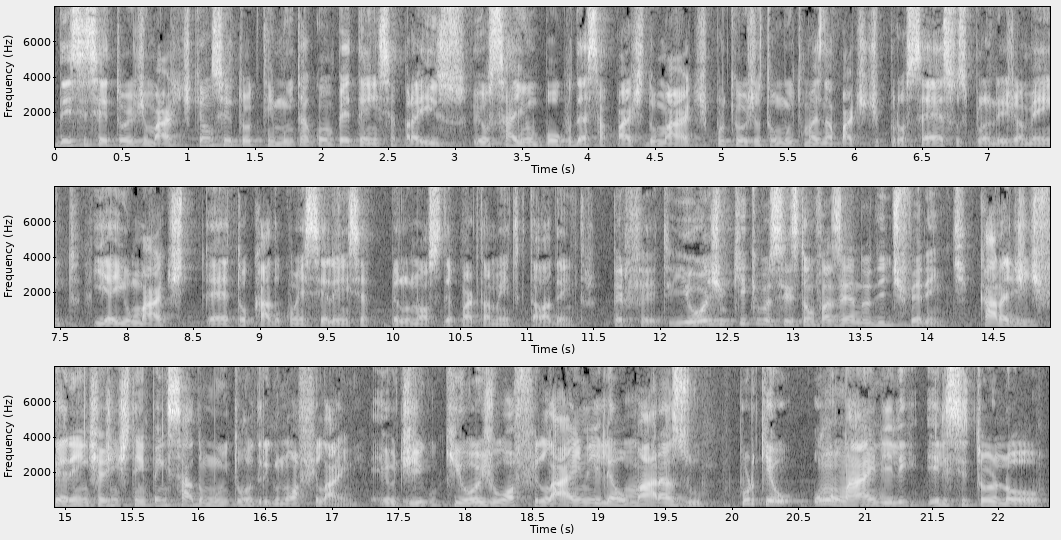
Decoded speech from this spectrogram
desse setor de marketing, que é um setor que tem muita competência para isso. Eu saí um pouco dessa essa parte do marketing, porque hoje eu estou muito mais na parte de processos, planejamento, e aí o marketing é tocado com excelência pelo nosso departamento que está lá dentro. Perfeito. E hoje o que, que vocês estão fazendo de diferente? Cara, de diferente a gente tem pensado muito, Rodrigo, no offline. Eu digo que hoje o offline ele é o mar azul. Porque o online ele, ele se tornou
